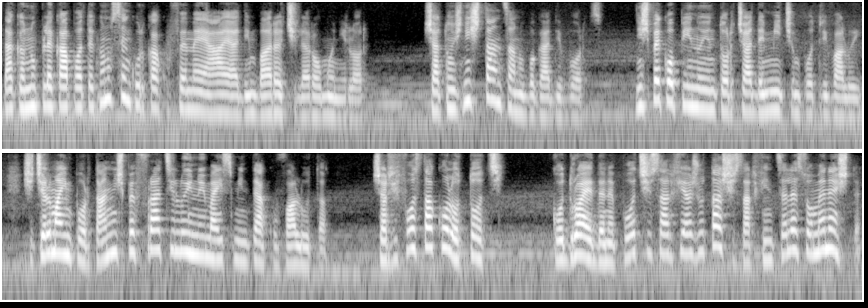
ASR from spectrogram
Dacă nu pleca, poate că nu se încurca cu femeia aia din barăcile românilor. Și atunci nici tanța nu băga divorț. Nici pe copii nu-i întorcea de mici împotriva lui. Și cel mai important, nici pe frații lui nu-i mai smintea cu valută. Și ar fi fost acolo toți, cu o droaie de nepoți și s-ar fi ajutat și s-ar fi înțeles omenește.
